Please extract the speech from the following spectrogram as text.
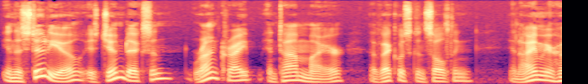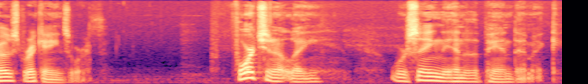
In the studio is Jim Dixon, Ron Kripe, and Tom Meyer of Equus Consulting, and I'm your host, Rick Ainsworth. Fortunately, we're seeing the end of the pandemic.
